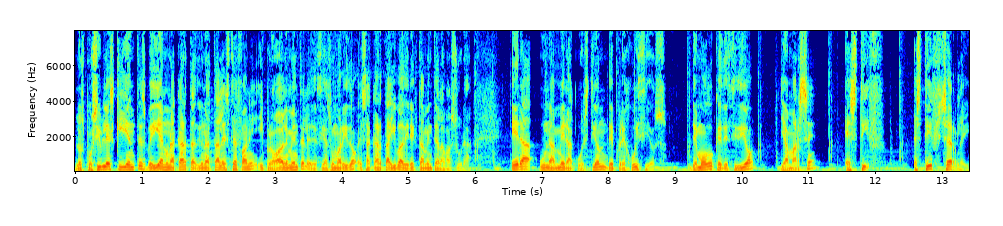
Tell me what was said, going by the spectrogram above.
Los posibles clientes veían una carta de una tal Stephanie y probablemente, le decía a su marido, esa carta iba directamente a la basura. Era una mera cuestión de prejuicios. De modo que decidió llamarse Steve. Steve Shirley.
